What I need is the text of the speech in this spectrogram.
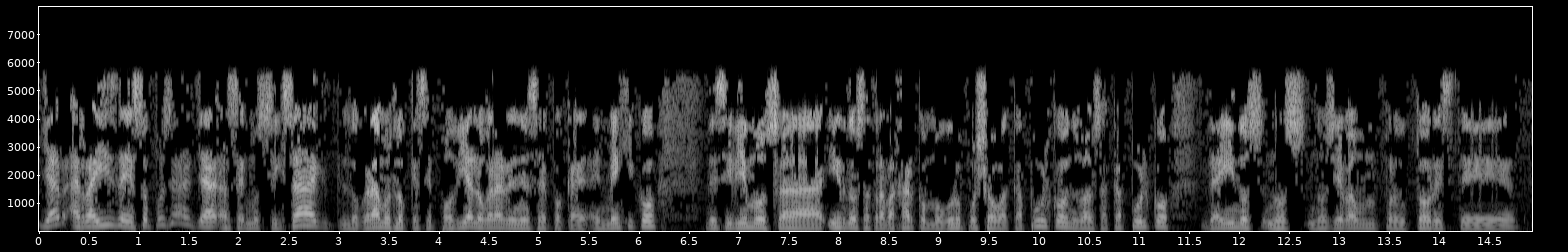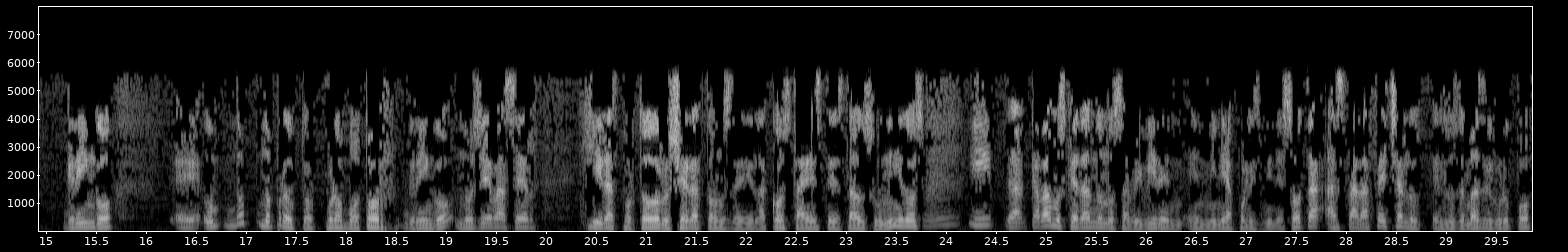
ya a raíz de eso, pues ya, ya hacemos zigzag, logramos lo que se podía lograr en esa época en México, decidimos ah, irnos a trabajar como grupo show a Acapulco, nos vamos a Acapulco, de ahí nos, nos, nos lleva un productor este gringo, eh, un- no, no productor, promotor gringo, nos lleva a hacer giras por todos los Sheratons de la costa este de Estados Unidos y acabamos quedándonos a vivir en, en Minneapolis, Minnesota. Hasta la fecha, los, en los demás del grupo,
